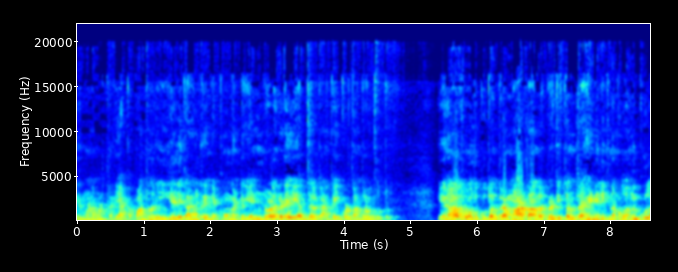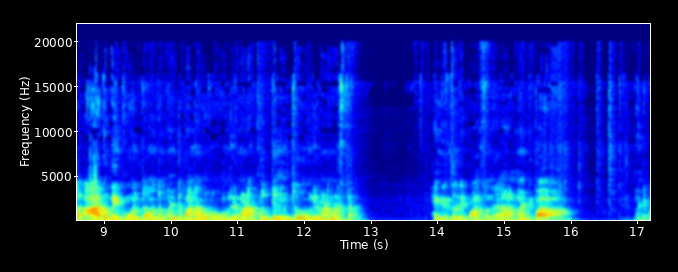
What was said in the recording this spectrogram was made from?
ನಿರ್ಮಾಣ ಮಾಡ್ತಾರೆ. ಯಾಕಪ್ಪ ಅಂತಂದ್ರೆ ಈಗ ಹೇಳಲಿಕ್ಕಾಗಲ್ಲ ನೆಕ್ ಮೂಮೆಂಟ್ ಎಂಡ್ ಒಳಗಡೆ ಈ ಅಫ್ಜಲ್ ಖಾನ್ ಕೈ ಕೊಡ್ತಾನೆ ಅಂತ ಗೊತ್ತು. ಏನಾದರೂ ಒಂದು ಕುತಂತ್ರ ಮಾಡ್ದ ಅಂದ್ರೆ ಪ್ರತಿತಂತ್ರ ಹೆಣಿಲಿಕ್ಕೆ ನಮಗೆ ಅನುಕೂಲ ಆಗಬೇಕು ಅಂತ ಒಂದು ಮಂಟಪನ ಅವರು ನಿರ್ಮಾಣ, ಖುದ್ದು ನಿಂತು ನಿರ್ಮಾಣ ಮಾಡಿಸ್ತಾರೆ. ಹೆಂಗಿರ್ತದ್ರಿಪ್ಪ ಅಂತಂದ್ರೆ ಮಂಟಪ ಮಂಟಪ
